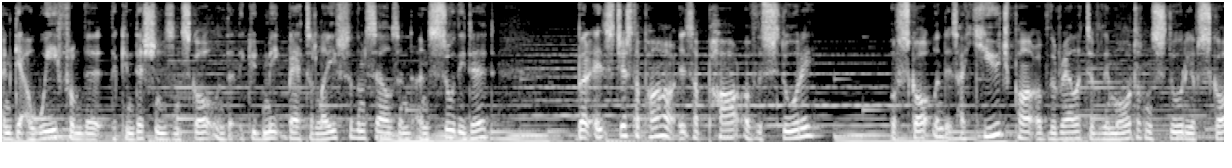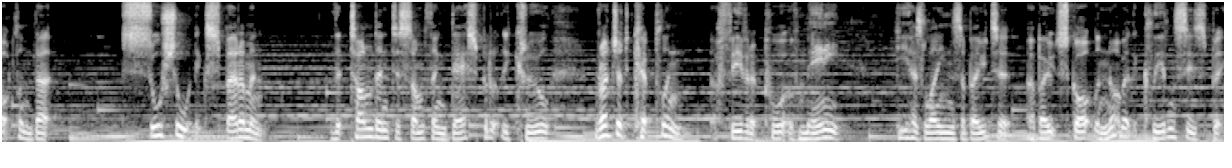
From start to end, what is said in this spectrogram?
and get away from the, the conditions in Scotland, that they could make better lives for themselves, and, and so they did. But it's just a part, it's a part of the story of Scotland. It's a huge part of the relatively modern story of Scotland, that social experiment that turned into something desperately cruel. Rudyard Kipling, a favourite poet of many, he has lines about it, about Scotland, not about the clearances, but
